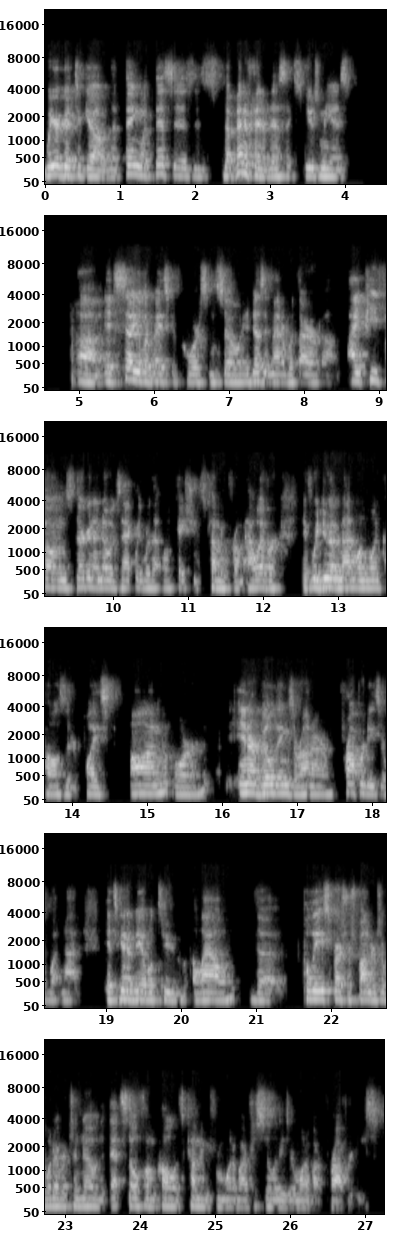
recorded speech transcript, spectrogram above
we are good to go. The thing with this is, is the benefit of this, excuse me, is um, it's cellular based, of course. And so it doesn't matter with our uh, IP phones, they're going to know exactly where that location is coming from. However, if we do have 911 calls that are placed on or in our buildings or on our properties or whatnot, it's going to be able to allow the police, first responders, or whatever to know that that cell phone call is coming from one of our facilities or one of our properties.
